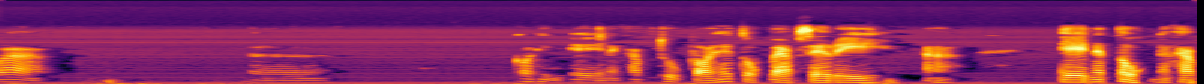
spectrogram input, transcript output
ว่าก้อนหิน A นะครับ ถูกปล่อยให้ตกแบบเสรีอะ A นะตกนะครับ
